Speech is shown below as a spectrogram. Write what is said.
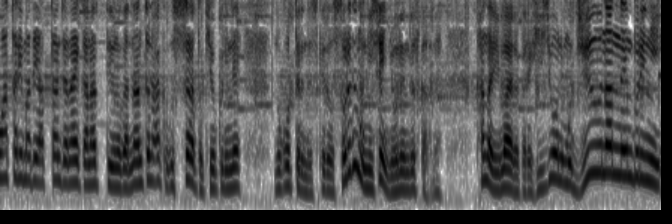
ォーあたりまでやったんじゃないかなっていうのがなんとなくうっすらと記憶にね、残ってるんですけど、それでも2004年ですからね。かなり前だから非常にもう十何年ぶりに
